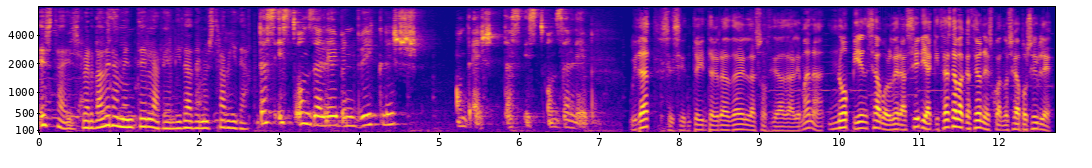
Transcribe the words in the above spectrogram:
Esta es verdaderamente la realidad de nuestra vida. Widat se siente integrada en la sociedad alemana. No piensa volver a Siria, quizás de vacaciones cuando sea posible.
